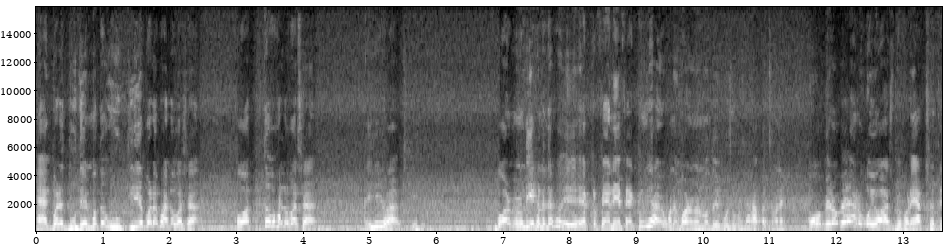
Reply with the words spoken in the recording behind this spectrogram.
একবারে দুধের মতো উতলিয়ে পড়ে ভালোবাসা। কত ভালোবাসা। এই ভাবছি গরমের মধ্যে এখানে দেখো একটা ফ্যানে ফ্যাক্টরি আর ওখানে গরমের মধ্যে বসে বসে হাঁপাচ্ছে। মানে ও বেরোবে আর ওইও আসবে ঘরে একসাথে।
